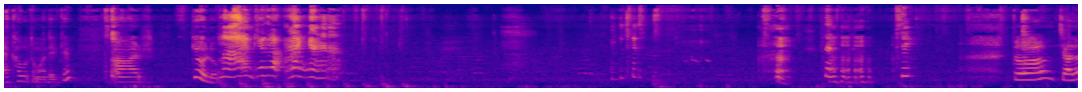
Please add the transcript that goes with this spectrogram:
দেখাবো তোমাদেরকে। আর কি হলো? তো চলো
